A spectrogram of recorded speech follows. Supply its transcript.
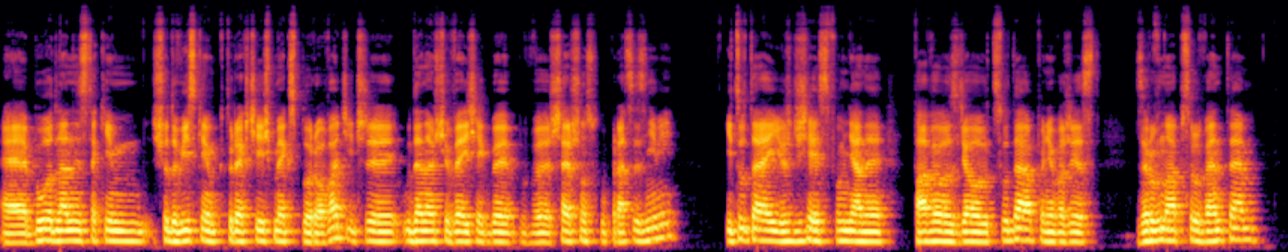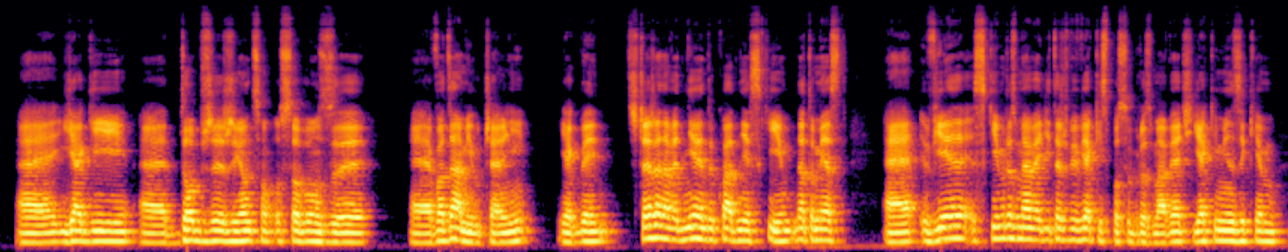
e, było dla nas takim środowiskiem, które chcieliśmy eksplorować i czy uda nam się wejść jakby w szerszą współpracę z nimi. I tutaj już dzisiaj wspomniany Paweł z działu Cuda, ponieważ jest zarówno absolwentem, e, jak i e, dobrze żyjącą osobą z władzami uczelni. Jakby szczerze nawet nie wiem dokładnie z kim, natomiast wie z kim rozmawiać i też wie w jaki sposób rozmawiać, jakim językiem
